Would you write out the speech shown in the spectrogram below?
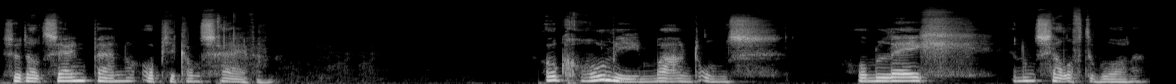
zodat zijn pen op je kan schrijven. Ook Rumi maakt ons om leeg in onszelf te worden,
